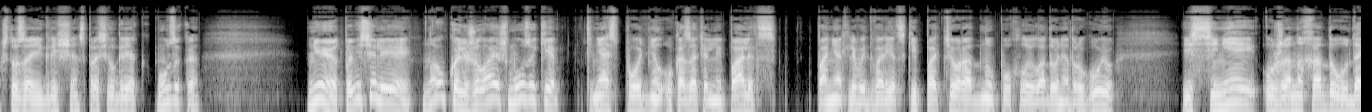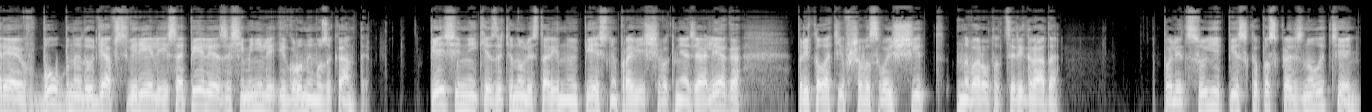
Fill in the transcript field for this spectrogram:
Что за игрище? — спросил грек. — Музыка? — Нет, повеселей. Ну, коли желаешь музыки... Князь поднял указательный палец, понятливый дворецкий потер одну пухлую ладонь, а другую. Из синей, уже на ходу ударяя в бубны, дудя в свирели и сопели, засеменили игруны музыканты. Песенники затянули старинную песню про вещего князя Олега, приколотившего свой щит на ворота Цареграда. По лицу епископа скользнула тень.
